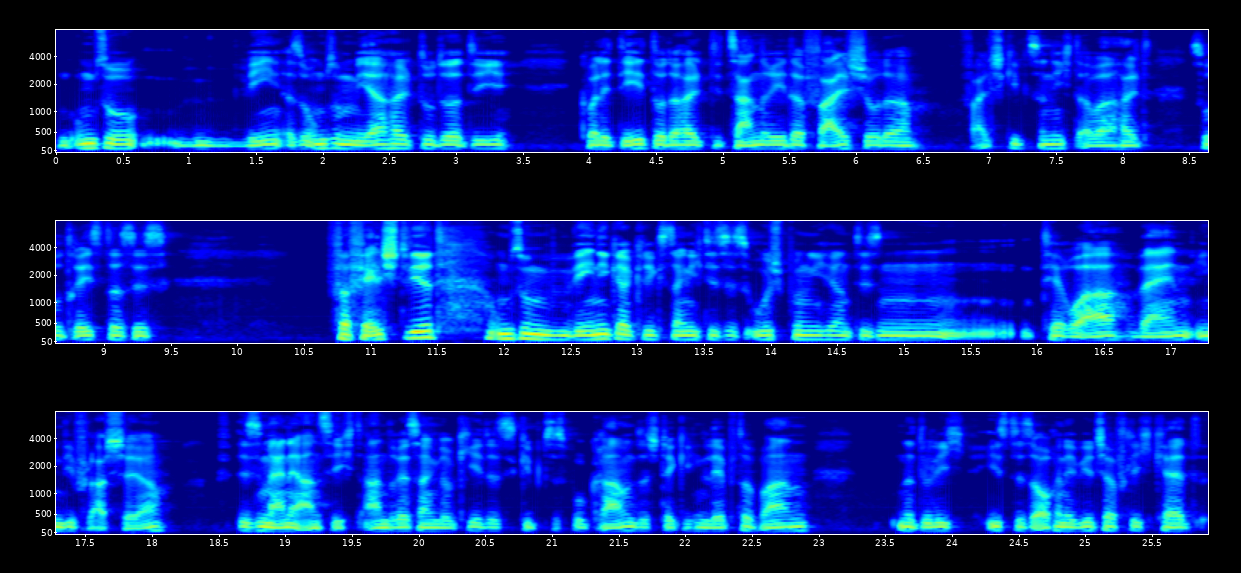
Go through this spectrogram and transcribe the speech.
Und umso wen, also umso mehr halt du da die Qualität oder halt die Zahnräder falsch oder falsch gibt's ja nicht, aber halt so drehst, dass es verfälscht wird, umso weniger kriegst du eigentlich dieses ursprüngliche und diesen Terroir-Wein in die Flasche, ja. Das ist meine Ansicht. Andere sagen, okay, das gibt das Programm, das stecke ich in den Laptop an. Natürlich ist es auch eine Wirtschaftlichkeit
